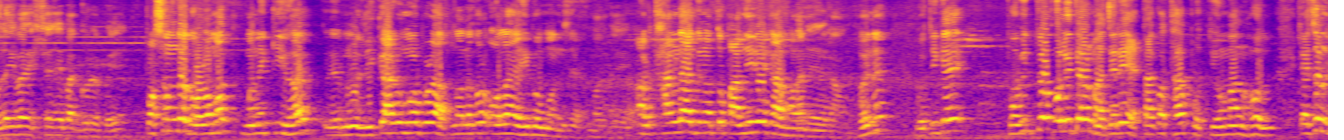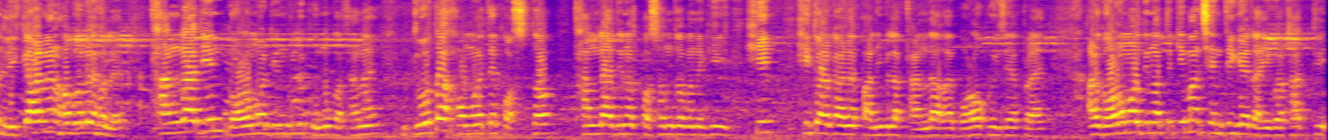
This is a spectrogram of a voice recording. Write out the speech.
ওলাই আহিব ইচ্ছা যায় পাকঘৰৰ পৰা। প্ৰচণ্ড গৰমত মানে কি হয় মানে লিকাৰ ৰুমৰ পৰা আপোনালোকৰ ওলাই আহিব মন যায়। আৰু ঠাণ্ডা দিনততো পানীৰে কাম হয়। হয়নে গতিকে পবিত্ৰ কলিতাৰ মাজেৰে এটা কথা প্ৰতীয়মান হ'ল এজন লিকাৰমেন হ'বলৈ হ'লে ঠাণ্ডা দিন গৰমৰ দিন বুলি কোনো কথা নাই। দুয়োটা সময়তে কষ্ট ঠাণ্ডা দিনত পচন্দ মানে কি শীত শীতৰ কাৰণে পানীবিলাক ঠাণ্ডা হয় বৰফ হৈ যায় প্ৰায়। আৰু গৰমৰ দিনততো কিমান চেণ্টিগ্ৰেড আহিব? Thirty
